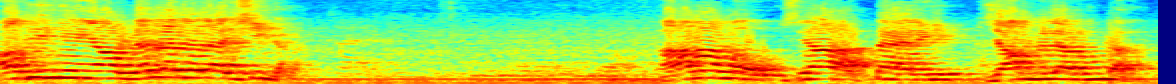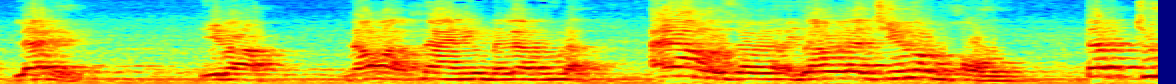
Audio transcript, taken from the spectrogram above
အောက်ဆီဂျင်ရောင်လက်လက်လက်လက်ရှိတာဘာမှမဟုတ်ဆရာတန်လေးရောင်မလက်ဘူးလားလက်တယ်ဒီပါနောက်မှတန်လေးမလက်ဘူးလားအဲ့ဒါကိုဆိုတော့အယောင်လက်ချင်းတော့မခေါ်ဘူးတတ်ထု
